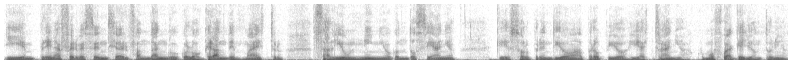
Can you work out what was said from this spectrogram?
y en plena efervescencia del fandango con los grandes maestros, salió un niño con 12 años que sorprendió a propios y a extraños. ¿Cómo fue aquello, Antonio?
